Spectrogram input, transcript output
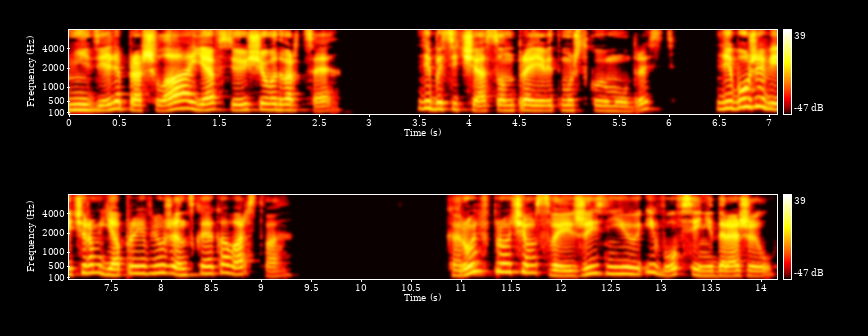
Неделя прошла, а я все еще во дворце. Либо сейчас он проявит мужскую мудрость, либо уже вечером я проявлю женское коварство. Король, впрочем, своей жизнью и вовсе не дорожил.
